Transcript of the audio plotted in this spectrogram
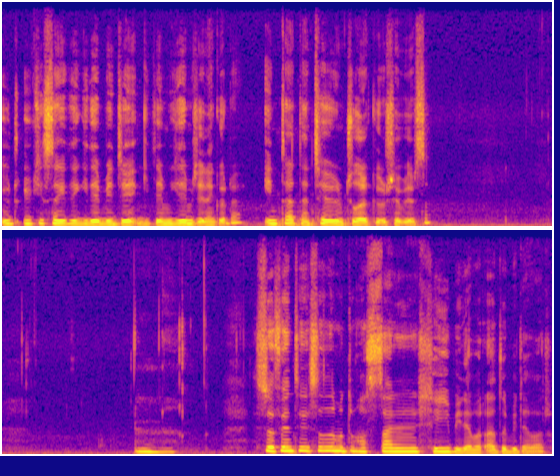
ül- ülkesine gide gidebileceğine, gide, gidemeyeceğine göre internetten çevrimçi olarak görüşebilirsin. Hmm. Şizofreni teşhis alamadım. Hastanenin şeyi bile var, adı bile var.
